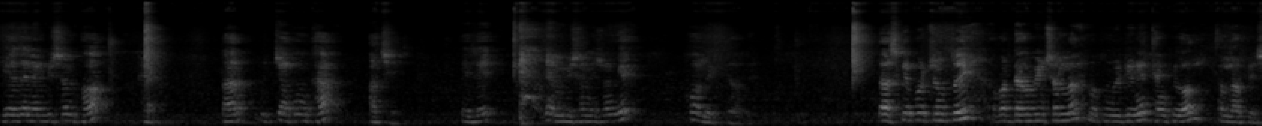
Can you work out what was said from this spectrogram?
He has an ambition for him. তার উচ্চাকাঙ্ক্ষা আছে এই যে অ্যাম্বিশনের সঙ্গে ফল লিখতে হবে। আজকে পর্যন্তই। আবার দেখাবো ইনশাল্লাহ নতুন ভিডিও নিয়ে। থ্যাংক ইউ অল আল্লাহ হাফিজ।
